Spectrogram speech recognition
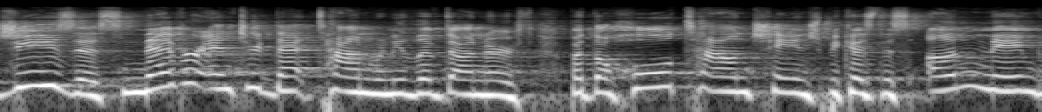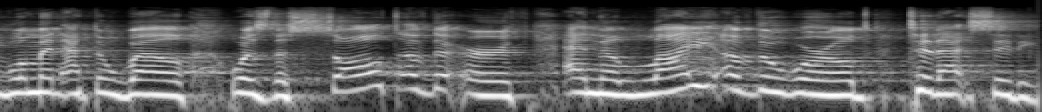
Jesus never entered that town when he lived on earth, but the whole town changed because this unnamed woman at the well was the salt of the earth and the light of the world to that city.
